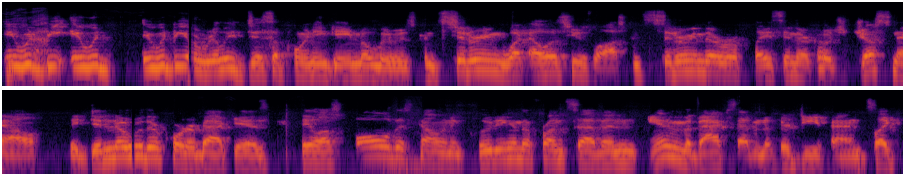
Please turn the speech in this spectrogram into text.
it yeah. would be it would it would be a really disappointing game to lose, considering what LSU's lost, considering they're replacing their coach just now. They didn't know who their quarterback is. They lost all this talent, including in the front seven and in the back seven of their defense. Like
